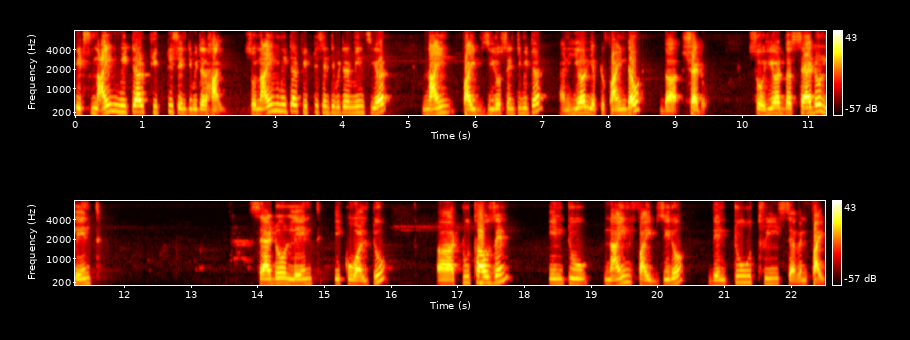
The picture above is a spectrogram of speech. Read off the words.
it's 9 meter 50 centimeter high. So 9 meter 50 centimeter means here 950 centimeter and here you have to find out the shadow. So here the shadow length shadow length equal to uh, 2000 into 950 then 2375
